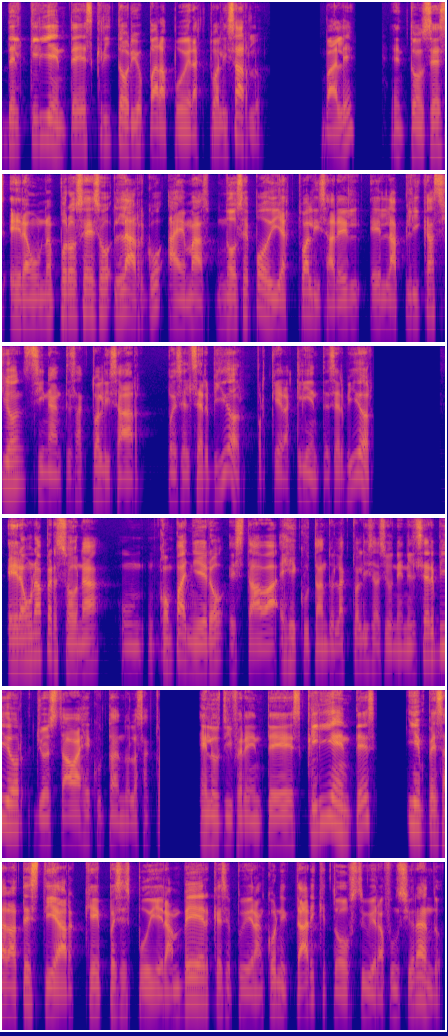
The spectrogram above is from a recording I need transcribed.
del cliente de escritorio para poder actualizarlo, ¿vale? Entonces era un proceso largo, además no se podía actualizar el, la aplicación sin antes actualizar pues el servidor, porque era cliente-servidor. Era una persona, un, compañero, estaba ejecutando la actualización en el servidor, yo estaba ejecutando las actualizaciones en los diferentes clientes y empezar a testear que pues se pudieran ver, que se pudieran conectar y que todo estuviera funcionando.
